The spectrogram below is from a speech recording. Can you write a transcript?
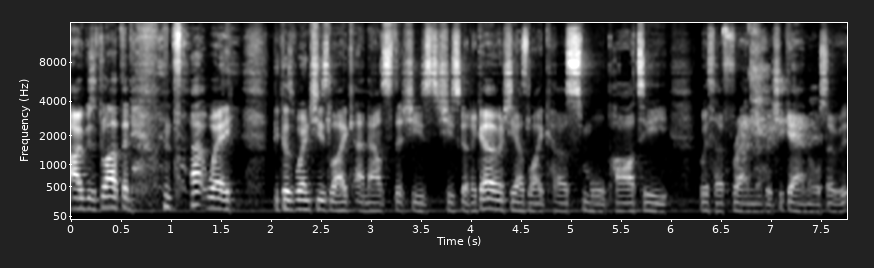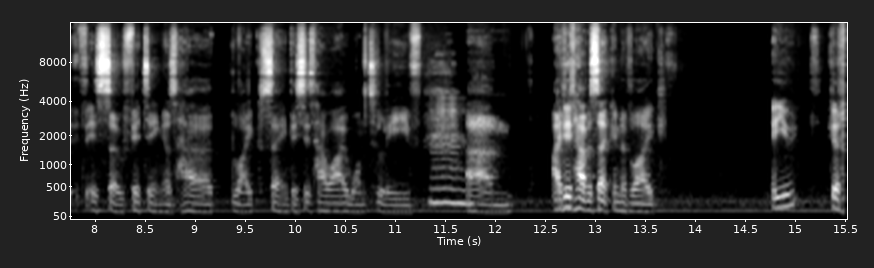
I was glad that it went that way because when she's like announced that she's she's going to go and she has like her small party with her friend, which again also is so fitting as her like saying this is how I want to leave. Mm. Um, I did have a second of like, are you gonna,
